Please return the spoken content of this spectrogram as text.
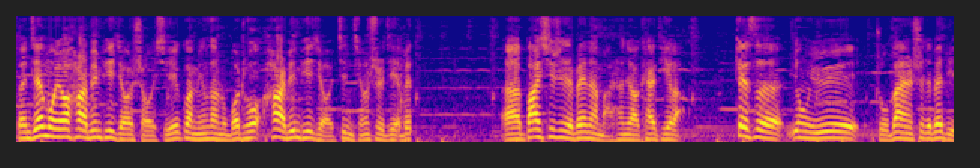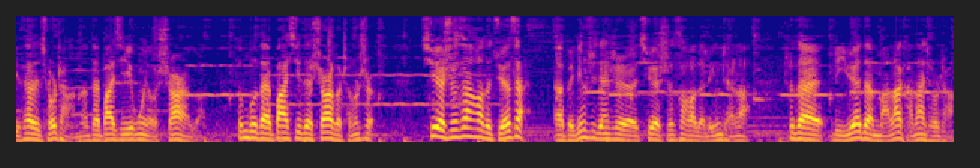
本节目由哈尔滨啤酒首席冠名赞助播出。哈尔滨啤酒尽情世界杯，呃，巴西世界杯呢马上就要开踢了。这次用于主办世界杯比赛的球场呢，在巴西一共有十二个，分布在巴西的十二个城市。七月十三号的决赛，呃，北京时间是七月十四号的凌晨了，是在里约的马拉卡纳球场。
